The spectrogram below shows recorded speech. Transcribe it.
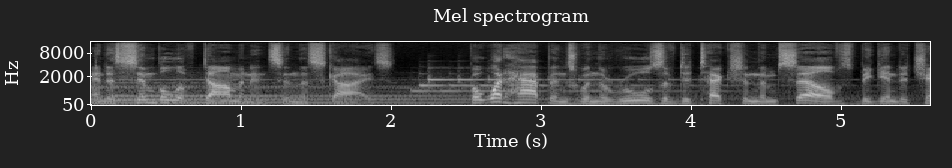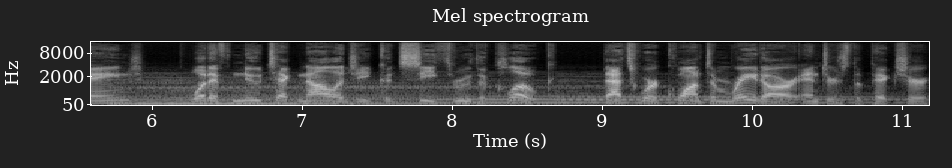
and a symbol of dominance in the skies. But what happens when the rules of detection themselves begin to change? What if new technology could see through the cloak? That's where quantum radar enters the picture,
